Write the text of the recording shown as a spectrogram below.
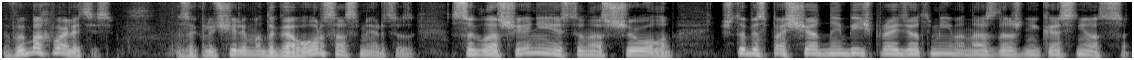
Вы бахвалитесь. Заключили мы договор со смертью. Соглашение есть у нас с Шиолом, что беспощадный бич пройдет мимо, нас даже не коснется,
